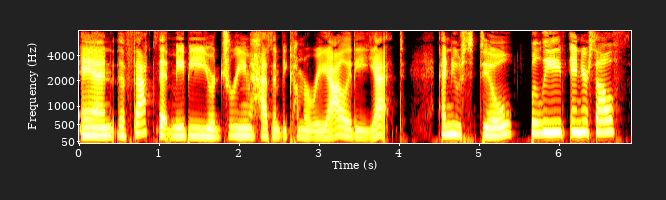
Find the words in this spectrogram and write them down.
And the fact that maybe your dream hasn't become a reality yet and you still believe in yourself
